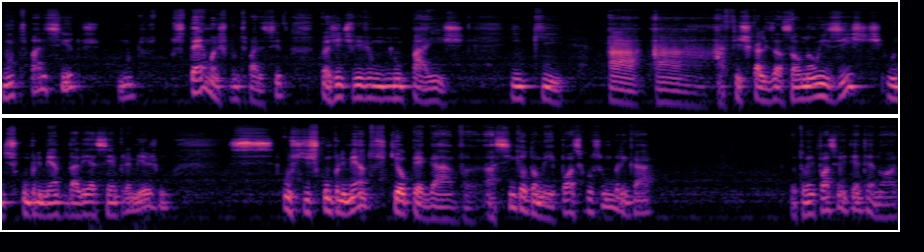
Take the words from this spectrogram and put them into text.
Muitos parecidos, muitos os temas muito parecidos, porque a gente vive num país em que a, a, a fiscalização não existe, o descumprimento da lei é sempre o mesmo. Os descumprimentos que eu pegava, assim que eu tomei posse, eu costumo brincar. Eu tomei posse em 89.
